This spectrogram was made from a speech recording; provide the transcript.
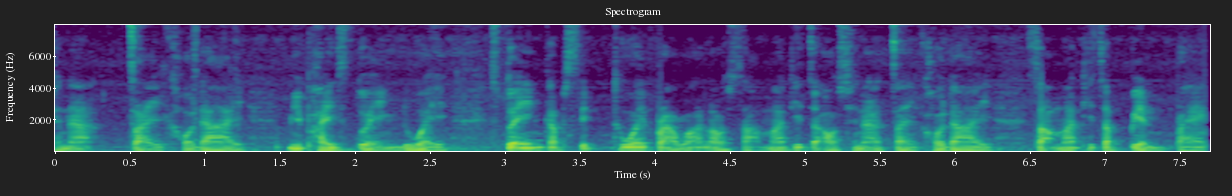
ชนะใจเขาได้ มีไพ่ตัวเองด้วย ตัวเองกับ 10 ถ้วยแปลว่าเราสามารถที่จะเอาชนะใจเขาได้ สามารถที่จะเปลี่ยนแปลง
